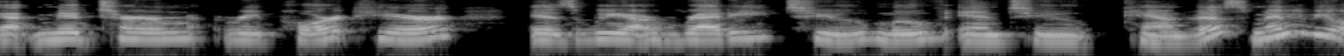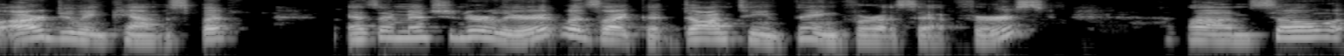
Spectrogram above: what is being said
at midterm report here is we are ready to move into Canvas. Many of you are doing Canvas, but as I mentioned earlier, it was like a daunting thing for us at first. Um, so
